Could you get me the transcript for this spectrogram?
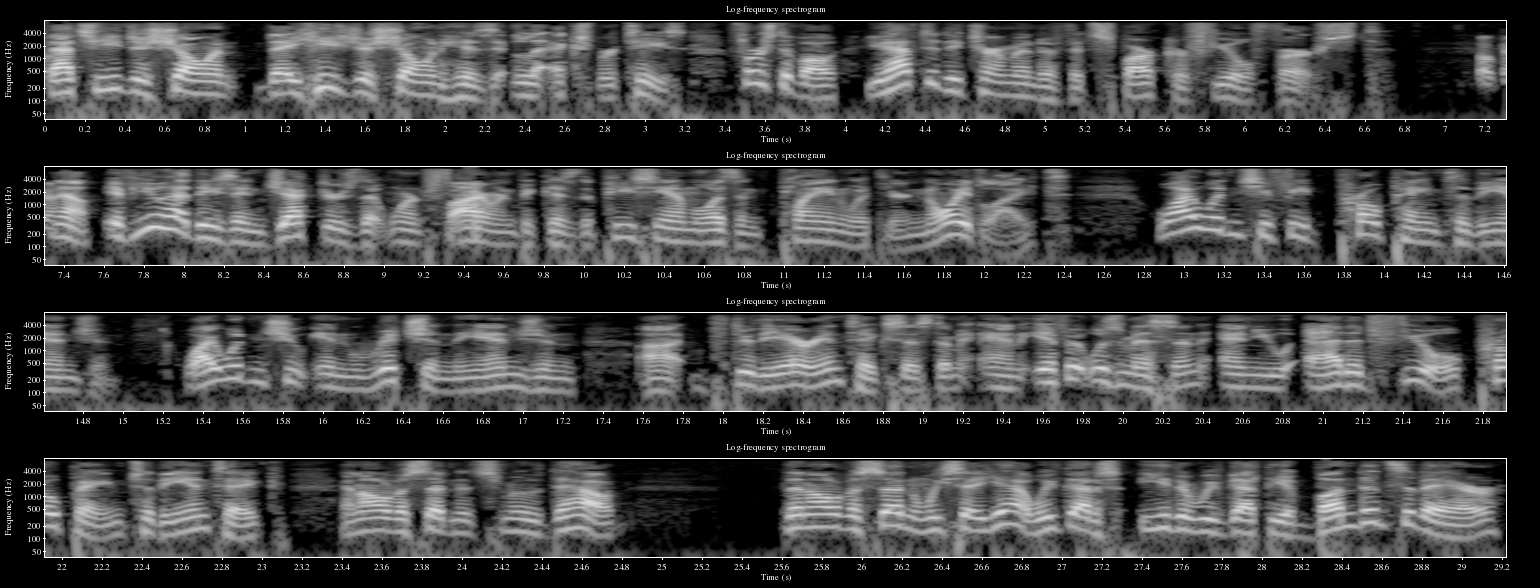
that's he just showing they, he's just showing his expertise. First of all, you have to determine if it's spark or fuel first. Okay. Now, if you had these injectors that weren't firing because the PCM wasn't playing with your Noid light, why wouldn't you feed propane to the engine? Why wouldn't you enrichen the engine uh, through the air intake system? And if it was missing and you added fuel, propane, to the intake, and all of a sudden it smoothed out, then all of a sudden we say, yeah, we've got a, either we've got the abundance of air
